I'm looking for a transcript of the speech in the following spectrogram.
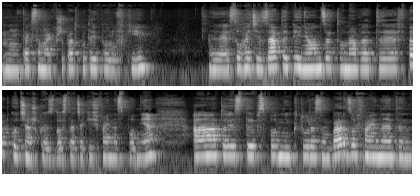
mm, tak samo jak w przypadku tej polówki. Yy, Słuchajcie, za te pieniądze to nawet yy, w Pepko ciężko jest dostać jakieś fajne spodnie, a to jest typ spodni, które są bardzo fajne. Ten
